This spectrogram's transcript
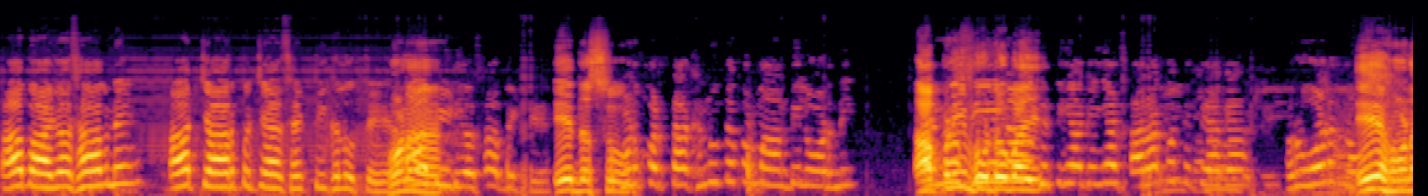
ਆ ਬਾਜਵਾ ਸਾਹਿਬ ਨੇ ਆ ਚਾਰ ਪੰਚਾਇਤ ਸੈਕਟਰੀ ਖਲੋਤੇ ਆ। ਆ ਵੀਡੀਓ ਸਾਹਿਬ ਬੈਠੇ ਇਹ ਦੱਸੋ। ਹੁਣ ਪ੍ਰਤੱਖ ਨੂੰ ਤੇ ਪ੍ਰਮਾਣ ਦੀ ਲੋੜ ਨਹੀਂ। ਆਪਣੀ ਫੋਟੋ ਇਹਨਾਂ ਨੂੰ ਬਾਈ ਦਿੱਤੀਆਂ ਗਈਆਂ ਸਾਰਾ ਕੁਝ ਦਿੱਤਿਆ ਗਿਆ। ਰੋਡ ਇਹ ਹੁਣ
